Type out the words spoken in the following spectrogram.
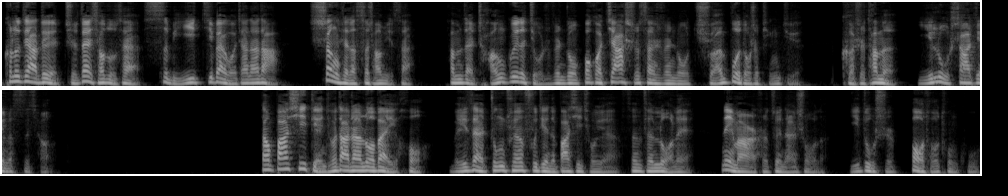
克罗地亚队只在小组赛四比一击败过加拿大。剩下的四场比赛，他们在常规的九十分钟，包括加时三十分钟，全部都是平局。可是他们一路杀进了四强。当巴西点球大战落败以后，围在中圈附近的巴西球员纷纷落泪。内马尔是最难受的，一度是抱头痛哭。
